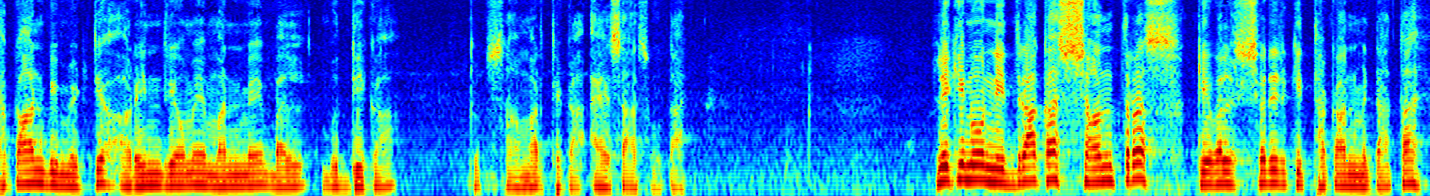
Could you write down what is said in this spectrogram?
थकान भी मिटती है और इंद्रियों में, मन में बल, बुद्धि का तो सामर्थ्य का एहसास होता है। लेकिन वो निद्रा का शांत रस केवल शरीर की थकान मिटाता है।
